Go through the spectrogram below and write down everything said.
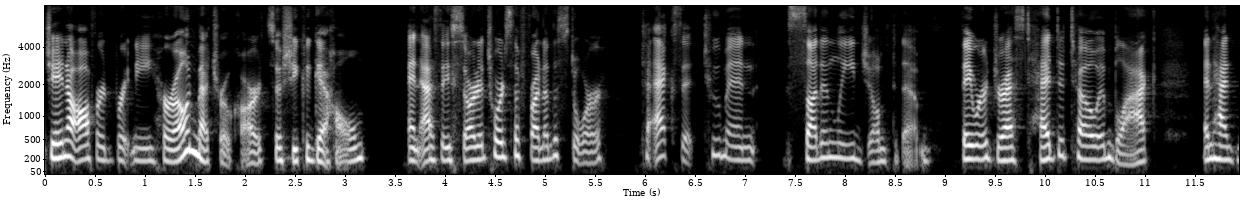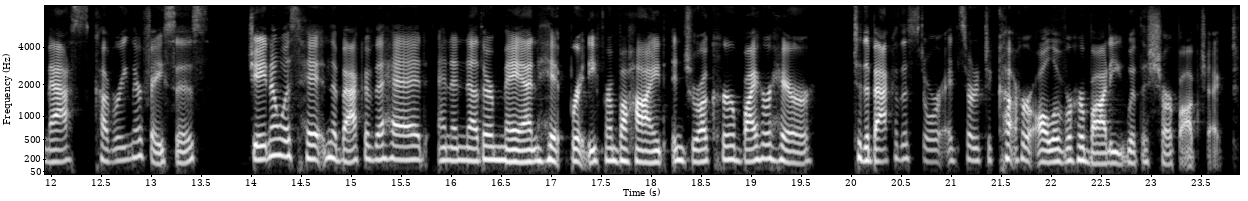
Jayna offered Brittany her own Metro card so she could get home. And as they started towards the front of the store to exit, two men suddenly jumped them. They were dressed head to toe in black and had masks covering their faces. Jayna was hit in the back of the head, and another man hit Brittany from behind and drug her by her hair to the back of the store and started to cut her all over her body with a sharp object.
